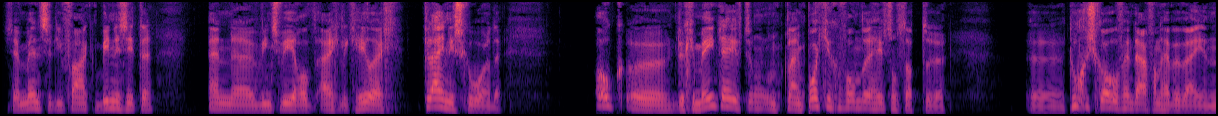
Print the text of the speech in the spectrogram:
Zijn mensen die vaak binnen zitten en eh, wiens wereld eigenlijk heel erg klein is geworden. Ook eh, de gemeente heeft een, een klein potje gevonden, heeft ons dat eh, toegeschoven. En daarvan hebben wij een,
